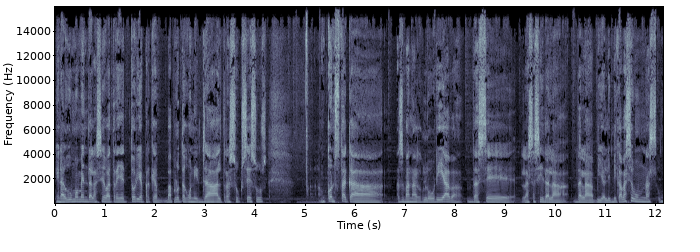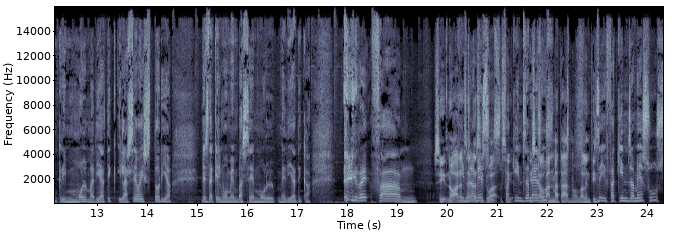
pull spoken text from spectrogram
en algun moment de la seva trajectòria, perquè va protagonitzar altres successos, em consta que es vanagloriava de ser l'assassí de la, de la Via Olímpica. Va ser un, un crim molt mediàtic i la seva història des d'aquell moment va ser molt mediàtica. I res, fa... Sí, no, ara ens hem de situar... Mesos, fa sí, 15 és mesos... que el van matar, no, el Valentín? Sí, fa 15 mesos,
